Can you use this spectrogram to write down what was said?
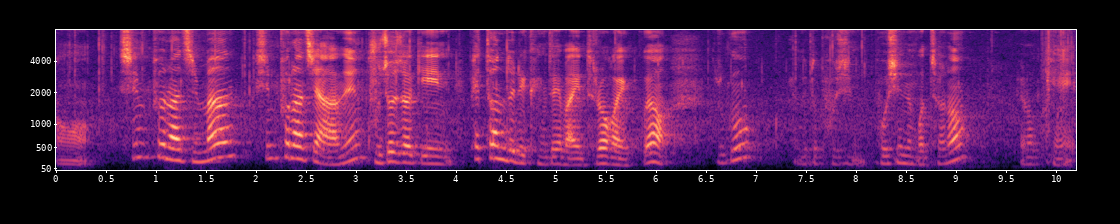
어, 심플하지만 심플하지 않은 구조적인 패턴들이 굉장히 많이 들어가 있고요. 그리고 여기도 보시, 보시는 것처럼 이렇게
